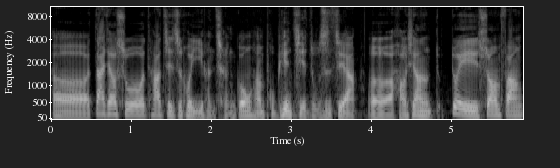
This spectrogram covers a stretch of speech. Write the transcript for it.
呃，大家说他这次会议很成功，好像普遍解读是这样。呃，好像对双方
